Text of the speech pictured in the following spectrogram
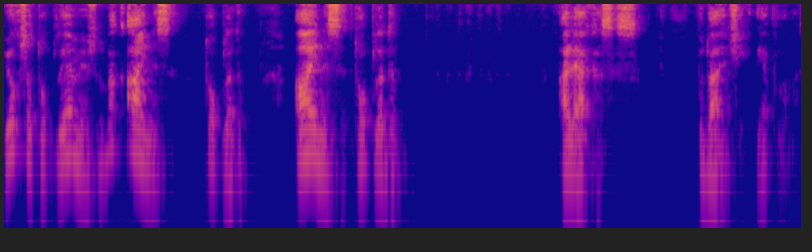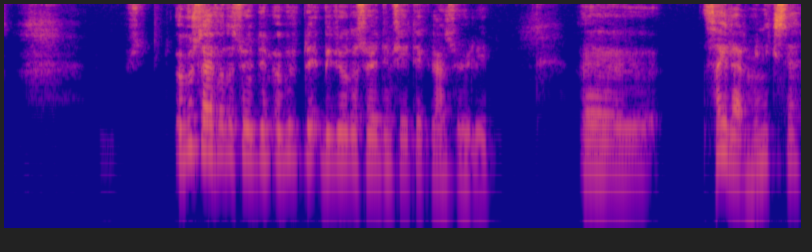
Yoksa toplayamıyorsun. Bak aynısı. Topladım. Aynısı topladım. Alakasız. Bu da aynı şekilde yapılamaz. Öbür sayfada söylediğim, öbür de, videoda söylediğim şeyi tekrar söyleyeyim. Ee, sayılar minikse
